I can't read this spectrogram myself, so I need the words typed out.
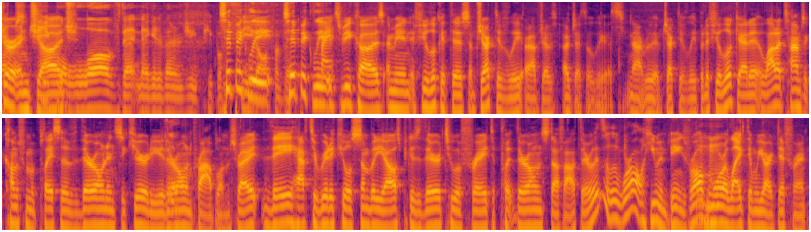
Sure, and judge. People love that negative energy. People feed typically off of it. typically Right. it's because i mean if you look at this objectively or object, objectively it's not really objectively but if you look at it a lot of times it comes from a place of their own insecurity their Yeah. own problems right they have to ridicule somebody else because they're too afraid to put their own stuff out there Listen, we're all human beings we're all Mm-hmm. more alike than we are different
